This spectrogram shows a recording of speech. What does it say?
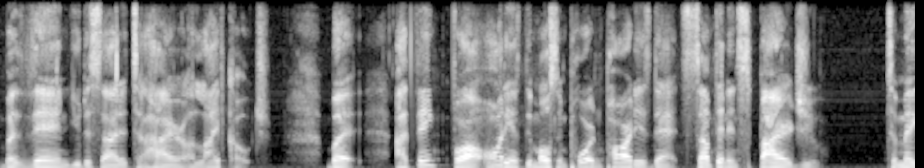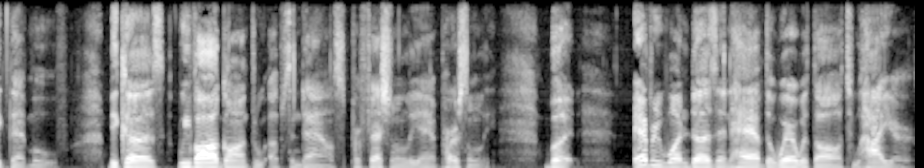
but then you decided to hire a life coach. But I think for our audience, the most important part is that something inspired you to make that move. Because we've all gone through ups and downs, professionally and personally. But everyone doesn't have the wherewithal to hire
